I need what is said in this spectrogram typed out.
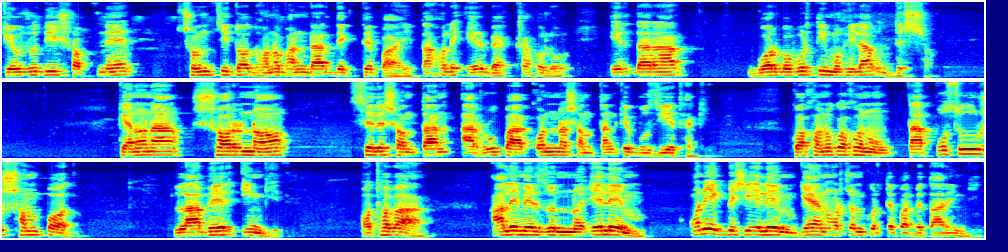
কেউ যদি স্বপ্নে সঞ্চিত ধনভাণ্ডার দেখতে পায়, তাহলে এর ব্যাখ্যা হলো, এর দ্বারা গর্ভবতী মহিলা উদ্দেশ্য। কেননা স্বর্ণ ছেলে সন্তান আর রূপা কন্যা সন্তানকে বুঝিয়ে থাকে। কখনো কখনো তা প্রচুর সম্পদ লাভের ইঙ্গিত অথবা আলেমের জন্য এলেম, অনেক বেশি এলেম, জ্ঞান অর্জন করতে পারবে তার ইঙ্গিত।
